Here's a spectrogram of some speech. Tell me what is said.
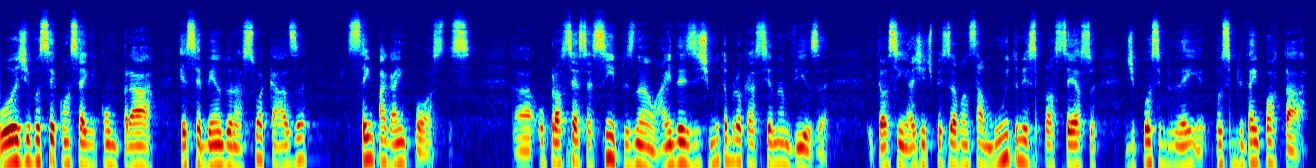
Hoje você consegue comprar recebendo na sua casa sem pagar impostos. Uh, o processo é simples? Não, ainda existe muita burocracia na Anvisa. Então, assim, a gente precisa avançar muito nesse processo de possibilitar, importar.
